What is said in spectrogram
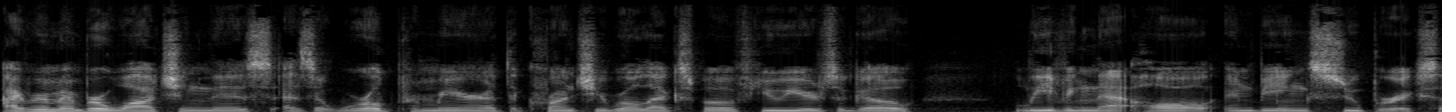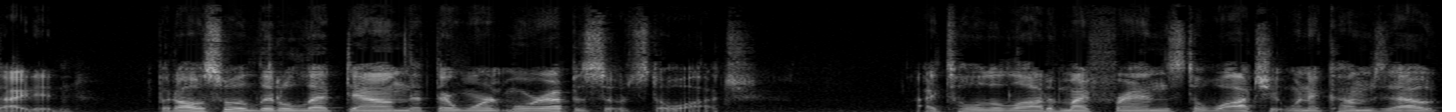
I remember watching this as a world premiere at the Crunchyroll Expo a few years ago, leaving that hall and being super excited but also a little let down that there weren't more episodes to watch. I told a lot of my friends to watch it when it comes out,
